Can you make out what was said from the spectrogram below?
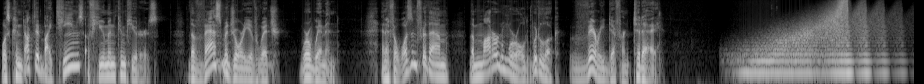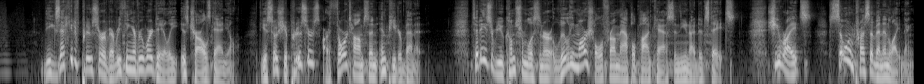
was conducted by teams of human computers, the vast majority of which were women. And if it wasn't for them, the modern world would look very different today. The executive producer of Everything Everywhere Daily is Charles Daniel. The associate producers are Thor Thompson and Peter Bennett. Today's review comes from listener Lily Marshall from Apple Podcasts in the United States. She writes, So impressive and enlightening.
